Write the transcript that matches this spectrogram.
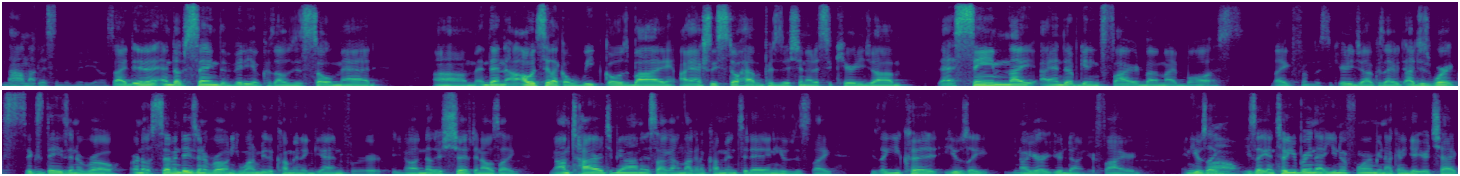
nah, I'm not gonna send the video. So I didn't end up sending the video because I was just so mad. Um, and then I would say like a week goes by. I actually still have a position at a security job. That same night, I ended up getting fired by my boss, like from the security job, because I, I just worked six days in a row, or no, seven days in a row, and he wanted me to come in again for you know another shift. And I was like, you know, I'm tired to be honest. Like I'm not gonna come in today. And he was just like, he's like, you could. He was like, you know, you're you're done. You're fired. And he was like, he's like, until you bring that uniform, you're not gonna get your check.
